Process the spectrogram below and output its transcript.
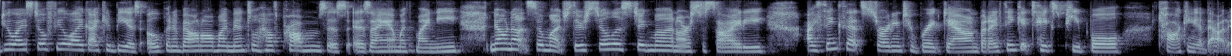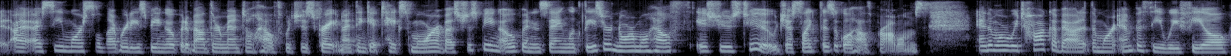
Do I still feel like I can be as open about all my mental health problems as, as I am with my knee? No, not so much. There's still a stigma in our society. I think that's starting to break down, but I think it takes people talking about it. I, I, see more celebrities being open about their mental health, which is great. And I think it takes more of us just being open and saying, look, these are normal health issues too, just like physical health problems. And the more we talk about it, the more empathy we feel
